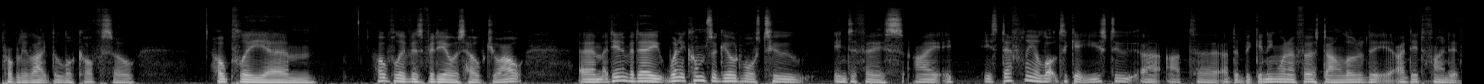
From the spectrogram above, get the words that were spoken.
probably liked the look of. So hopefully, um, hopefully this video has helped you out. Um, at the end of the day, when it comes to Guild Wars 2 interface, I it, it's definitely a lot to get used to. Uh, at uh, at the beginning when I first downloaded it, I did find it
